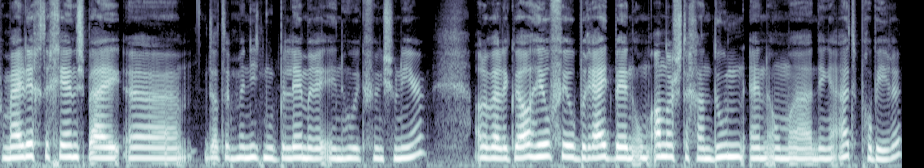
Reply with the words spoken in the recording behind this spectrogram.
voor mij ligt de grens bij eh, dat het me niet moet belemmeren in hoe ik functioneer. Alhoewel ik wel heel veel bereid ben om anders te gaan doen en om eh, dingen uit te proberen.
